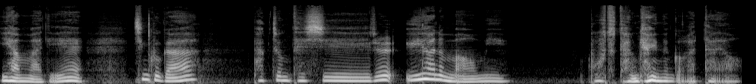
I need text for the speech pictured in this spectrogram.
이 한마디에 친구가 박종태 씨를 위하는 마음이 모두 담겨 있는 것 같아요.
